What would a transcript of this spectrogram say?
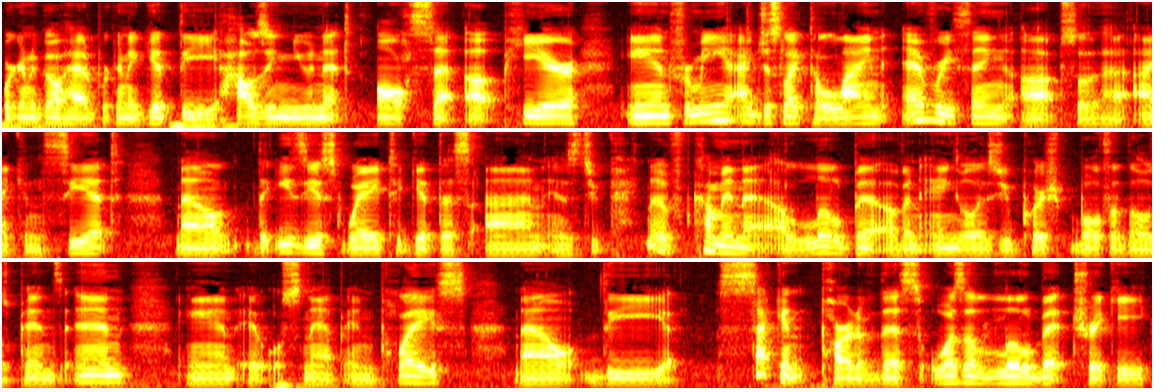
we're gonna go ahead, we're gonna get the housing unit all set up here. And for me, I just like to line everything up so that I can see it. Now, the easiest way to get this on is to kind of come in at a little bit of an angle as you push both of those pins in and it will snap in place. Now, the second part of this was a little bit tricky.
